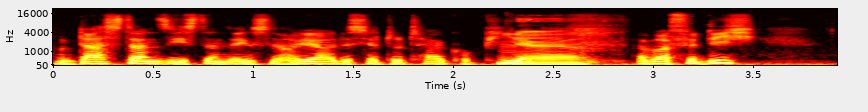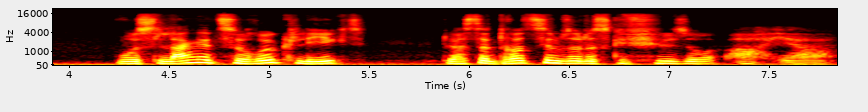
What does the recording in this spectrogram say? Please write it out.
und das dann siehst, dann denkst du, oh ja, das ist ja total kopiert. Aber für dich, wo es lange zurückliegt, du hast dann trotzdem so das Gefühl so, ach ja,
